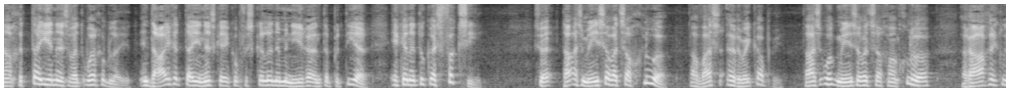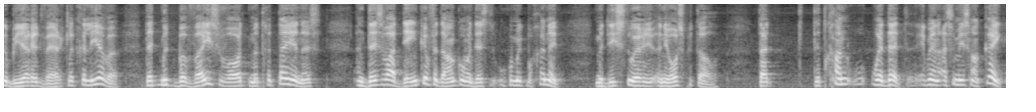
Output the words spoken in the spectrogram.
na getuienis wat oorgebly het. En daai getuienis kan ek op verskillende maniere interpreteer. Ek kan dit ook as fiksie. So daar is mense wat sal glo daar was 'n rooi kappie. Daar is ook mense wat sal gaan glo Rachel Klebeer het werklik gelewe. Dit moet bewys word met getuienis en dis waar denke vandaan kom en dis hoekom ek begin het met die storie in die hospitaal dat dit gaan oor dit. Ek meen as jy mens gaan kyk,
